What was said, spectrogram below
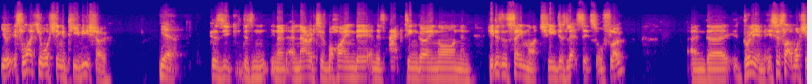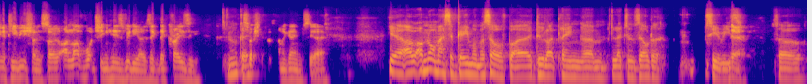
You, it's like you're watching a TV show Yeah. because there's you know a narrative behind it and there's acting going on, and he doesn't say much. He just lets it sort of flow. And uh, it's brilliant. It's just like watching a TV show. So I love watching his videos. They, they're crazy, Okay. especially those kind of games. Yeah. Yeah, I, I'm not a massive gamer myself, but I do like playing um, Legend of Zelda series. Yeah. So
